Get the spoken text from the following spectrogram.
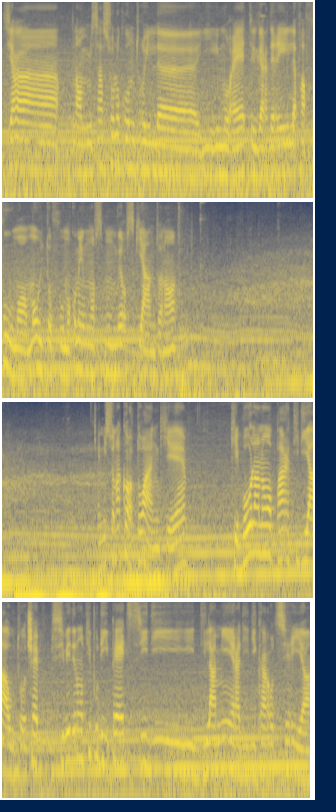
sia... no, mi sa solo contro il, i muretti, il guardrail, fa fumo, molto fumo, come uno, un vero schianto, no? mi sono accorto anche che volano parti di auto, cioè si vedono tipo dei pezzi di, di lamiera, di, di, carrozzeria.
